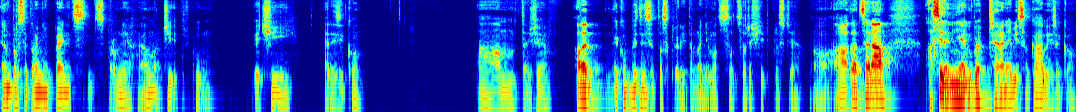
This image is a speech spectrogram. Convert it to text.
jenom prostě pro ní úplně nic, nic pro mě. Já mám radši trošku větší riziko. Um, takže, ale jako biznis je to skvělý, tam není moc co, co řešit prostě. No, a ta cena asi není nějak úplně přehraně vysoká, bych řekl.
